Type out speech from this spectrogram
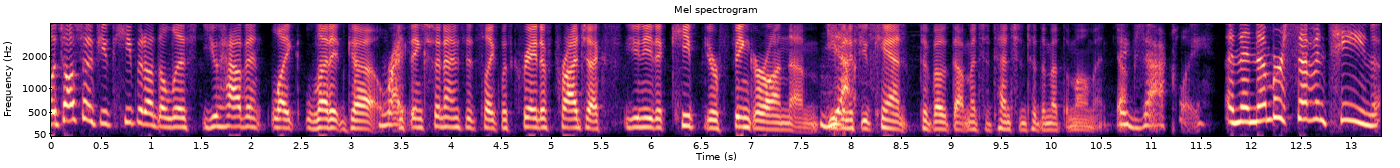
Well, it's also if you keep it on the list, you haven't like let it go. Right. I think sometimes it's like with creative projects, you need to keep your finger on them, even if you can't devote that much attention to them at the moment. Yeah. Exactly. And then number 17,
